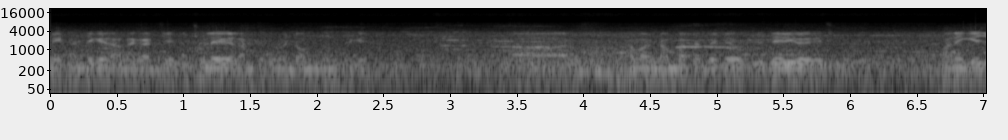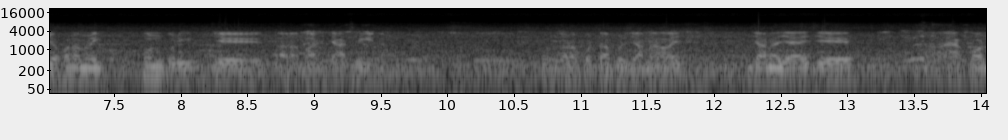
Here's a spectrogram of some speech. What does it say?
আমি এখান থেকে রানাঘাট যেহেতু চলে গেলাম প্রথমে দমদম থেকে। আর আমার নাম্বারটা পেতে একটু দেরি হয়ে গেছিল। মানে গিয়ে যখন আমি ফোন করি যে তারা বাড়িতে আছে কি না তো ফোন করার পর তারপর জানা হয়, জানা যায় যে তারা এখন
